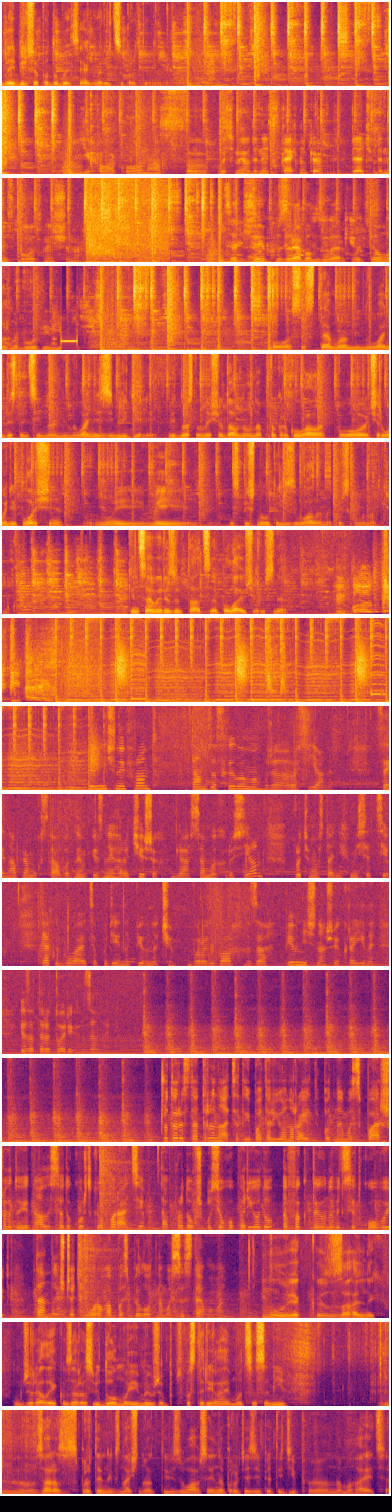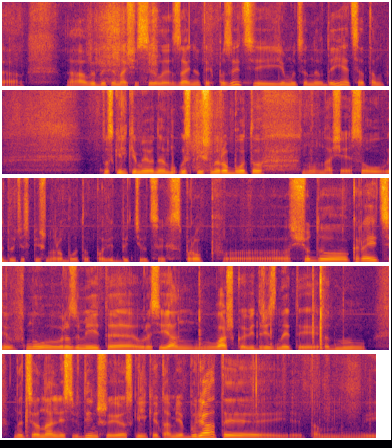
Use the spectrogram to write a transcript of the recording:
найбільше подобається, як горить супротивник. Їхала коло нас 8 одиниць техніки, 5 одиниць було знищено. Це джип з ребом зверху. Оцього можна було пів'ї. Була система мінувань, дистанційного мінування земліділі. Відносно нещодавно вона прокрокувала по Червоній площі, ну і ми її успішно утилізували на Курському напрямку. Кінцевий результат це палаюча русня. Північний фронт там за схилами вже росіяни. Цей напрямок став одним із найгарячіших для самих росіян протягом останніх місяців. Як відбуваються події на півночі? Боротьба за північ нашої країни і за території за нею. «413-й батальйон Рейд одним із перших доєдналися до курської операції та впродовж усього періоду ефективно відслідковують та нищать ворога безпілотними системами. Ну, як з загальних джерел, як зараз відомо, і ми вже спостерігаємо це самі. Е, Зараз противник значно активізувався і на протязі п'яти діб е, намагається е, вибити наші сили зайнятих позицій. Йому це не вдається там. Оскільки ми ведемо успішну роботу, ну, наші СОУ ведуть успішну роботу по відбиттю цих спроб. Е, Щодо корейців, ну розумієте, у росіян важко відрізнити одну національність від іншої, оскільки там є буряти, там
